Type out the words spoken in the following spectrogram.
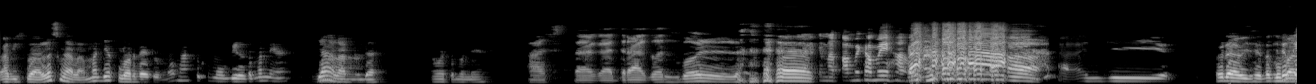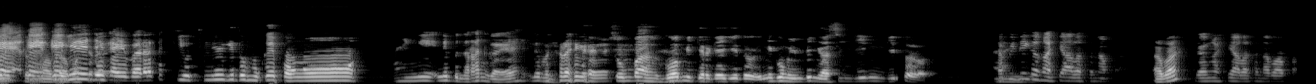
habis balas nggak lama dia keluar dari rumah masuk ke mobil temennya jalan udah sama temennya Astaga Dragon Ball. Kena kame-kameha. Anjir. Udah habis itu gue balik kayak ke kayak kayak gini deh kayak ibaratnya cute sendiri gitu mukanya pongo. Nah, ini ini beneran gak ya? Ini beneran gak ya? Sumpah, gue mikir kayak gitu. Ini gue mimpi gak sinjing gitu loh. Tapi dia gak ngasih alasan apa. Apa? Gak ngasih alasan apa-apa.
